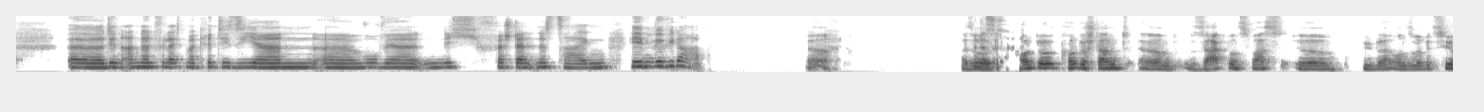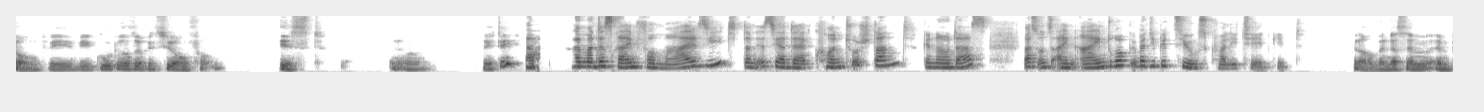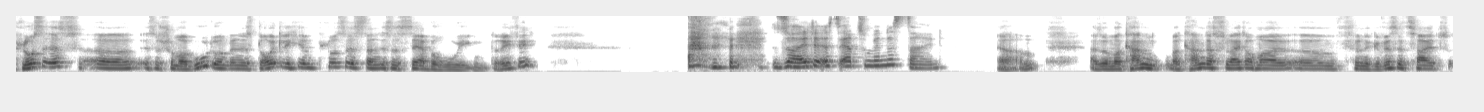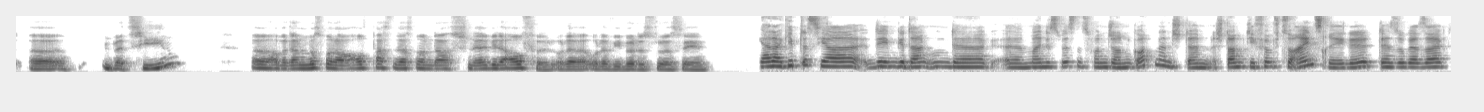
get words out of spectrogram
äh, den anderen vielleicht mal kritisieren, äh, wo wir nicht Verständnis zeigen, heben wir wieder ab. Ja. Also der Konto, Kontostand ähm, sagt uns was äh, über unsere Beziehung, wie, wie gut unsere Beziehung ist. Äh, richtig? Ja. Wenn man das rein formal sieht, dann ist ja der Kontostand genau das, was uns einen Eindruck über die Beziehungsqualität gibt. Genau, wenn das im, im Plus ist, äh, ist es schon mal gut und wenn es deutlich im Plus ist, dann ist es sehr beruhigend, richtig? Sollte es ja zumindest sein. Ja, also man kann, man kann das vielleicht auch mal äh, für eine gewisse Zeit äh, überziehen, äh, aber dann muss man auch aufpassen, dass man das schnell wieder auffüllt. Oder, oder wie würdest du das sehen? Ja, da gibt es ja den Gedanken, der äh, meines Wissens von John Gottman stammt, stammt die 5 zu 1 Regel, der sogar sagt,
